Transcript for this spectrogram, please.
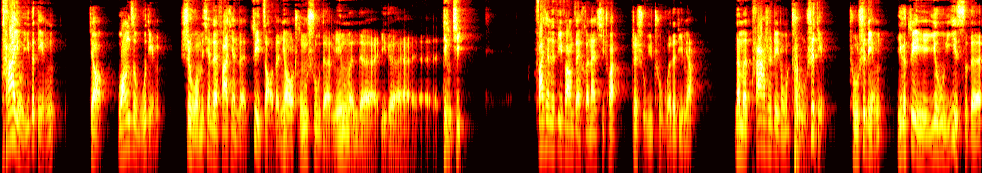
他有一个鼎，叫王子五鼎。是我们现在发现的最早的鸟虫书的铭文的一个鼎器，发现的地方在河南西川，这属于楚国的地面。那么它是这种楚式鼎，楚式鼎一个最有意思的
